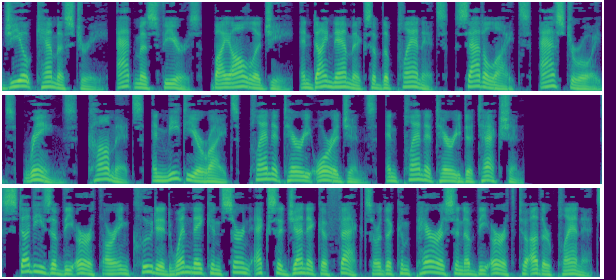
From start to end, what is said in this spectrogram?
geochemistry, atmospheres, biology, and dynamics of the planets, satellites, asteroids, rings, comets, and meteorites, planetary origins, and planetary detection. Studies of the Earth are included when they concern exogenic effects or the comparison of the Earth to other planets.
